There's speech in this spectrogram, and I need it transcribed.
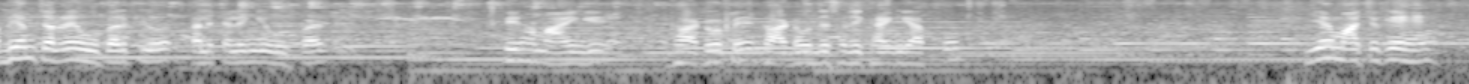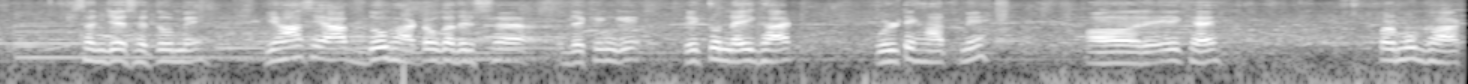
अभी हम चल रहे हैं ऊपर की ओर, पहले चलेंगे ऊपर, फिर हम आएँगे घाटों पे, घाटों दृश्य दिखाएँगे आपको। ये हम आ चुके हैं संजय सेतु में। यहाँ से आप दो घाटों का दृश्य देखेंगे। एक तो नई घाट, उल्टे हाथ में, और एक है प्रमुख घाट,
